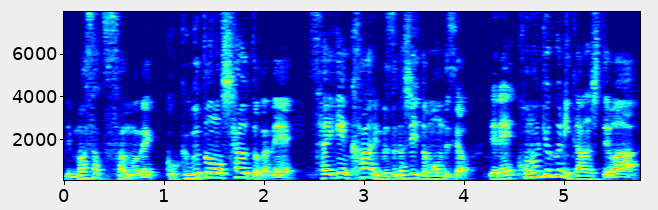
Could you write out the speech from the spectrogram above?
で、マサトさんのね、極太のシャウトがね、再現かなり難しいと思うんですよ。でね、この曲に関しては、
